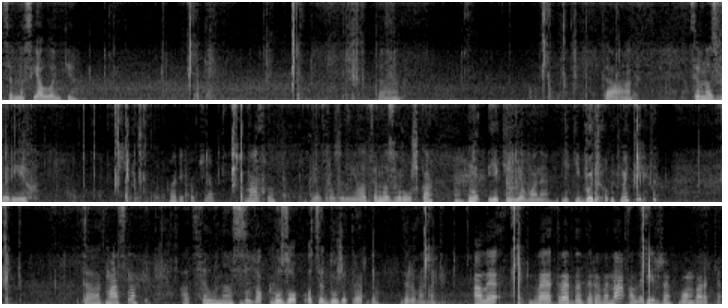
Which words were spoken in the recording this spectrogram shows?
Це в нас яблуньки. Так. Так. Це в нас горіх. Горіх взагалі. Масло. Я зрозуміла. Це в нас грушка. Ну, які є в мене, які видали мені. Так, Масло. а це у нас Бузок. Бузок. Оце дуже тверда деревина. Але тверда деревина, але ріже бомба ракет.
